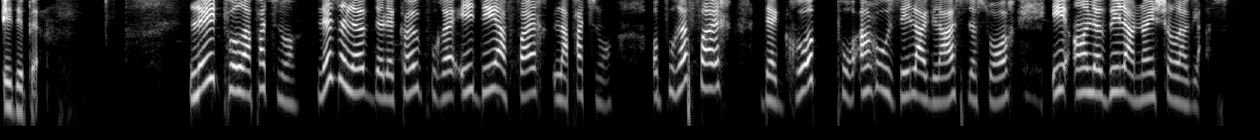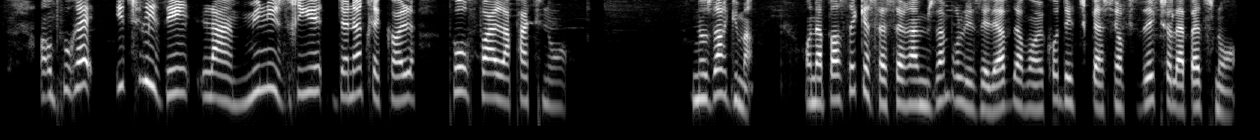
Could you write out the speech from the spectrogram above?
et des pelles. L'aide pour la patinoire. Les élèves de l'école pourraient aider à faire la patinoire. On pourrait faire des groupes pour arroser la glace le soir et enlever la neige sur la glace. On pourrait utiliser la menuiserie de notre école pour faire la patinoire. Nos arguments. On a pensé que ça serait amusant pour les élèves d'avoir un cours d'éducation physique sur la patinoire.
